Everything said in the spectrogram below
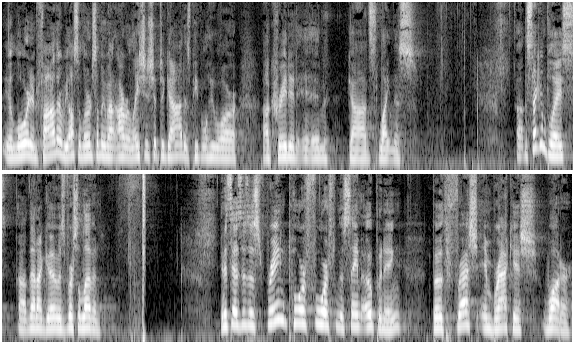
you know, Lord and Father. We also learned something about our relationship to God as people who are uh, created in God's likeness. Uh, the second place uh, that I go is verse 11. And it says, Does a spring pour forth from the same opening both fresh and brackish water?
